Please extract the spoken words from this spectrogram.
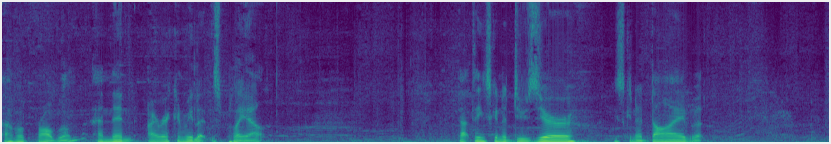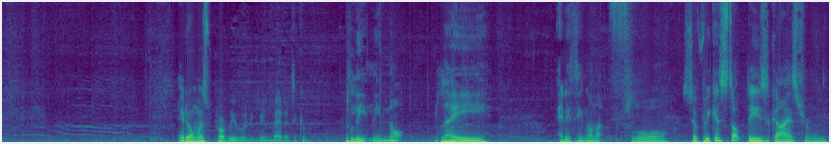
of a problem, and then I reckon we let this play out. That thing's gonna do zero. He's gonna die, but it almost probably would have been better to completely not play anything on that floor. So if we can stop these guys from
